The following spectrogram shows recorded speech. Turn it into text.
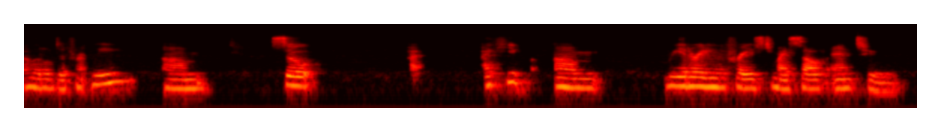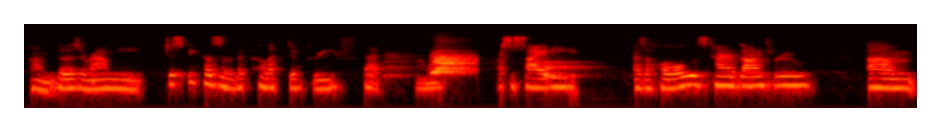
a little differently. Um, so I, I keep um, reiterating the phrase to myself and to um, those around me, just because of the collective grief that um, our society as a whole has kind of gone through, um,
